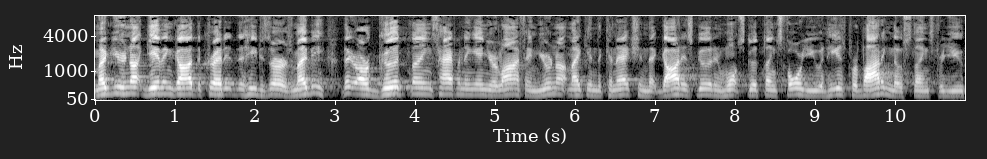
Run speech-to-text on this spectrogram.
maybe you're not giving God the credit that He deserves. Maybe there are good things happening in your life and you're not making the connection that God is good and wants good things for you, and He is providing those things for you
